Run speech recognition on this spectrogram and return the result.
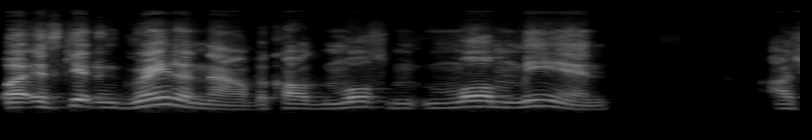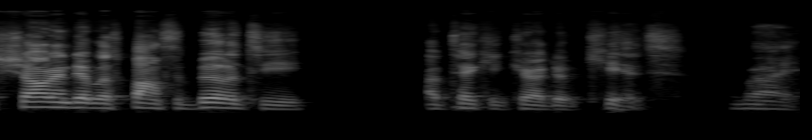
But it's getting greater now because most more men are showing their responsibility of taking care of their kids. Right.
